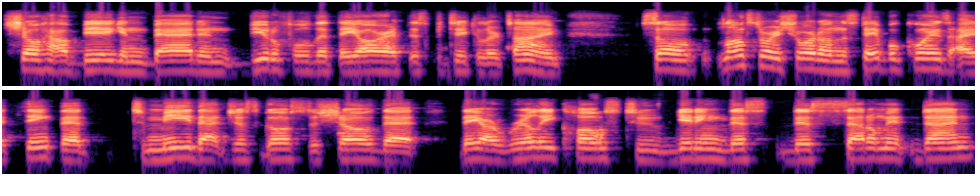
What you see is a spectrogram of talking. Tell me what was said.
show how big and bad and beautiful that they are at this particular time. So long story short on the stable coins i think that to me that just goes to show that they are really close to getting this this settlement done,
